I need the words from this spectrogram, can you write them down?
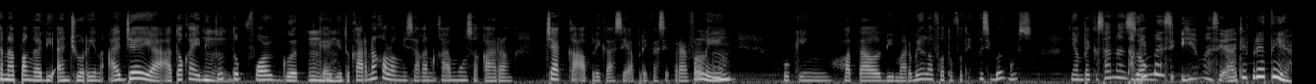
kenapa nggak dihancurin aja ya atau kayak Hmm. ditutup for good kayak Mhm. gitu karena kalau misalkan kamu sekarang cek ke aplikasi-aplikasi traveling Hmm. booking hotel di Marbella foto-fotonya masih bagus nyampe ke sana Tapi zong masih iya masih ada berarti ya?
